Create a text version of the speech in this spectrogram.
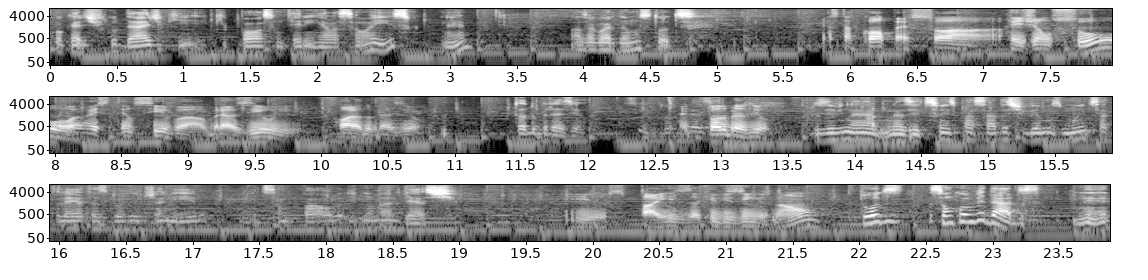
qualquer dificuldade que, que possam ter em relação a isso, né? Nós aguardamos todos. Esta Copa é só região sul ou é extensiva ao Brasil e fora do Brasil? Todo o Brasil. Sim, todo o Brasil. É todo o Brasil. Inclusive, na, nas edições passadas, tivemos muitos atletas do Rio de Janeiro, né, de São Paulo e do Nordeste. E os países aqui vizinhos não? Todos são convidados, né?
